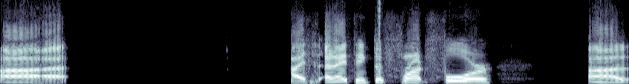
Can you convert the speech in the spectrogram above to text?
Uh, I th- and I think the front four, uh,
